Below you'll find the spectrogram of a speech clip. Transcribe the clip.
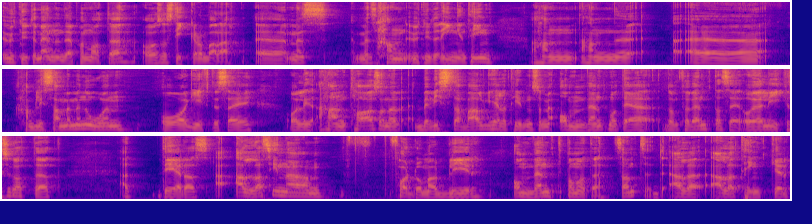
utnytter mennene det på en måte, og så stikker de bare. Eh, mens, mens han utnytter ingenting. Han, han, eh, han blir sammen med noen og gifter seg. Og han tar sånne bevisste valg hele tiden som er omvendt mot det de forventer seg. Og jeg liker så godt at, at deres Alle sine fordommer blir omvendt, på en måte. Sant? Alle, alle tenker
